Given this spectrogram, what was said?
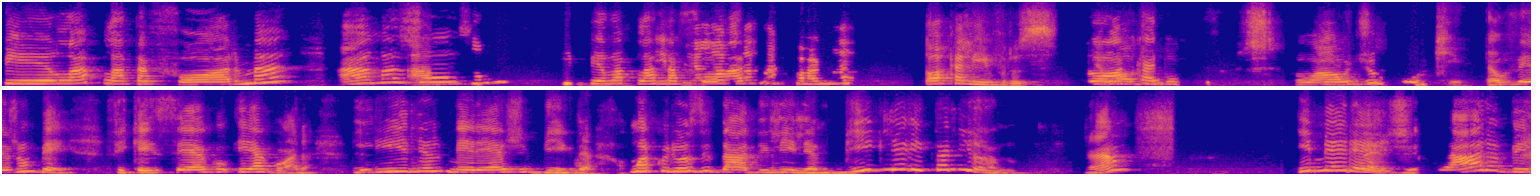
pela plataforma Amazon, Amazon e pela plataforma, e pela plataforma Toca Livros. Toca é o o audiobook. Então vejam bem, fiquei cego e agora? Lilian Merege Biglia. Uma curiosidade, Lilian, Biglia é italiano, né? E Merege, é árabe,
